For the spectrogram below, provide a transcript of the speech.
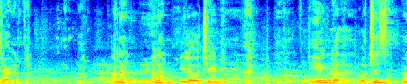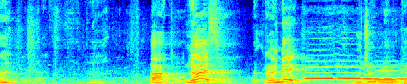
జాగ్రత్త. అన్న అన్న ఇలా వచ్చేయండి. ఏం కాదు వచ్చేసాం నర్స్ రండి. భుజం వెనుక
